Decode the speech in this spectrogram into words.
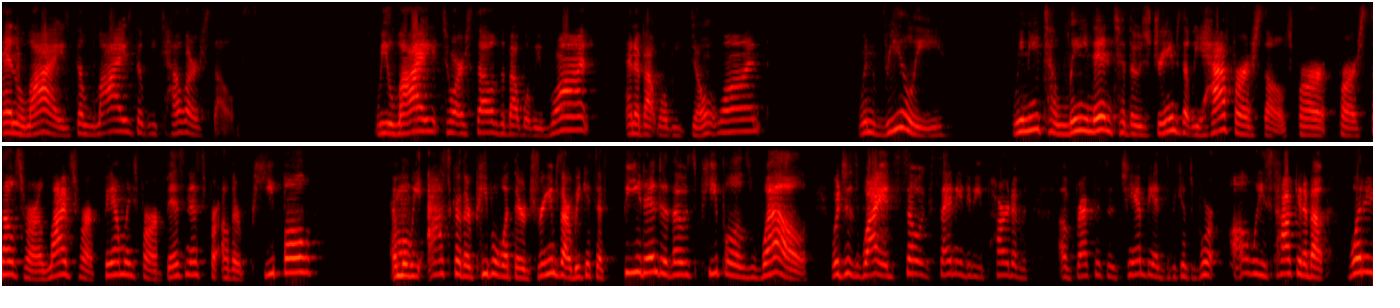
and lies, the lies that we tell ourselves. We lie to ourselves about what we want and about what we don't want, when really we need to lean into those dreams that we have for ourselves, for our, for ourselves, for our lives, for our families, for our business, for other people. And when we ask other people what their dreams are, we get to feed into those people as well, which is why it's so exciting to be part of, of Breakfast with Champions because we're always talking about what, are,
